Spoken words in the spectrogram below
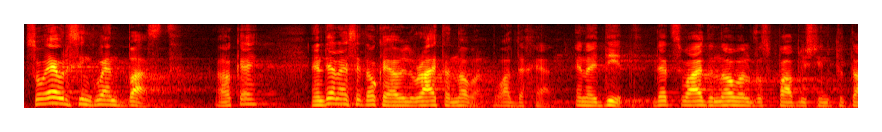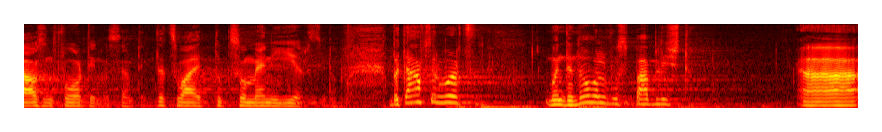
So everything went bust, okay? And then I said, okay, I will write a novel. What the hell? And I did. That's why the novel was published in 2014 or something. That's why it took so many years. You know. But afterwards, when the novel was published, uh,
